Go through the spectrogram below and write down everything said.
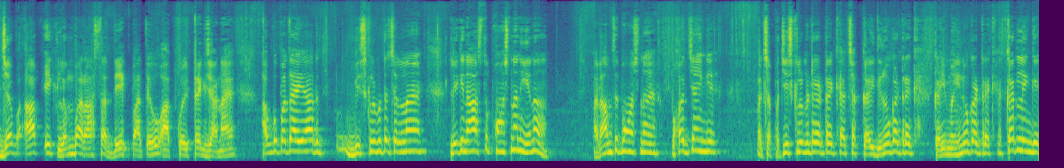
जब आप एक लंबा रास्ता देख पाते हो, आपको एक ट्रैक जाना है। आपको पता है यार 20 किलोमीटर चलना है, लेकिन आज तो पहुँचना नहीं है ना। आराम से पहुँचना है, पहुँच जाएँगे। अच्छा 25 किलोमीटर का ट्रैक है अच्छा कई दिनों का ट्रैक है, कई महीनों का ट्रैक है, कर लेंगे।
